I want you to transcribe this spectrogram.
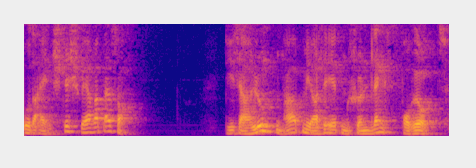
oder ein Stich wäre besser. Diese Halunken haben ihr Leben schon längst verwirkt.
